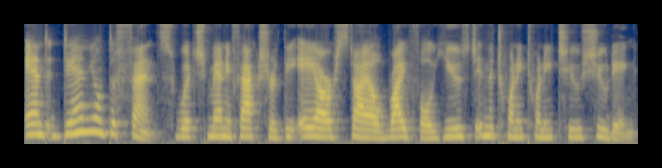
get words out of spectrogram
and Daniel Defense, which manufactured the AR style rifle used in the 2022 shooting.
